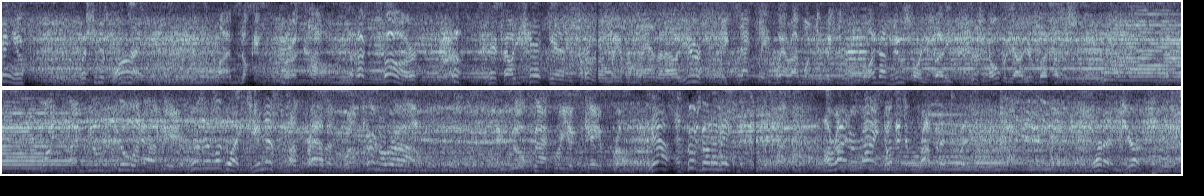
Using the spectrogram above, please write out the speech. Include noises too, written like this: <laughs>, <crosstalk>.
you? Question is why? I'm looking for a car. A car? <laughs> hey, pal, you can't get any further away from landing out here. Exactly where I want to be. Well, I got news for you, buddy. There's nobody out here but us. What are you doing out here? What does it look like, genius? I'm crabbing. We'll turn around. And go back where you came from. Yeah, and who's gonna make me? All right, all right. Don't get your profit a twist. What a jerk.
